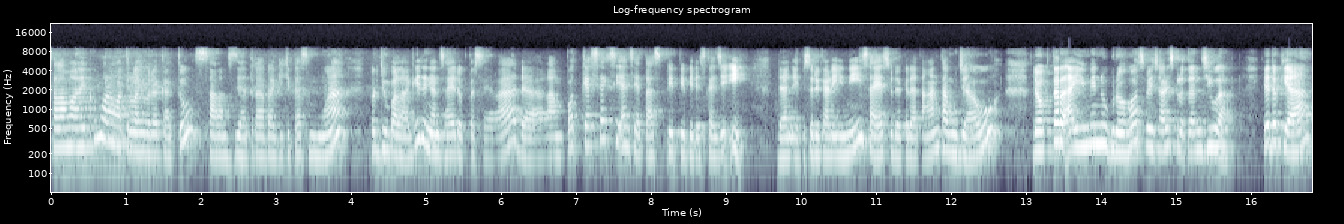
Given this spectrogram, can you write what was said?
Assalamualaikum warahmatullahi wabarakatuh. Salam sejahtera bagi kita semua. Berjumpa lagi dengan saya Dr. Sela dalam podcast Seksi Ansietas PPPDS KJI. Dan episode kali ini saya sudah kedatangan tamu jauh, Dr. Aime Nugroho, spesialis kedokteran jiwa. Ya dok ya?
